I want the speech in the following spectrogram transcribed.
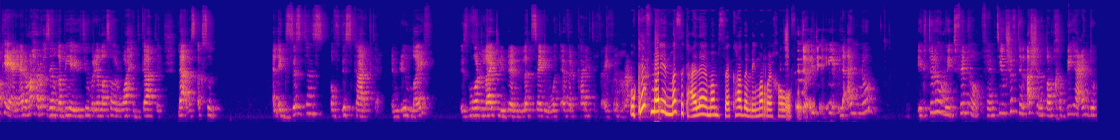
okay يعني أنا ما حروح زي الغبية YouTuber يلا اصور واحد قاتل لا بس أقصد ال existence of this character. In real life is more likely than let's say whatever character في أي فيلم رعب وكيف ما ينمسك عليه ممسك؟ هذا اللي مرة يخوف. إيه لأنه يقتلهم ويدفنهم فهمتي؟ وشفت الأشرطة مخبيها عنده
